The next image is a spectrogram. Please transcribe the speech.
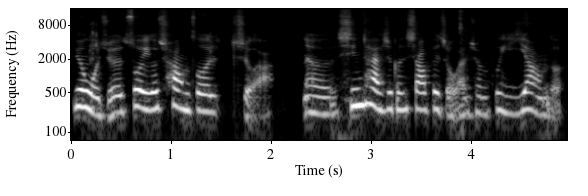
因为我觉得做一个创作者啊，呃，心态是跟消费者完全不一样的，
